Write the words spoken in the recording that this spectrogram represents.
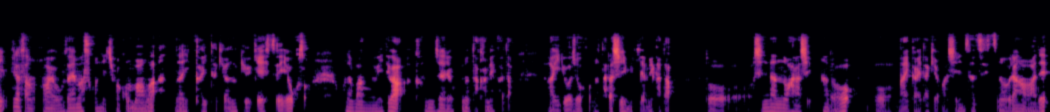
い、皆さんおはようございます。こんにちは、こんばんは。内科医多の休憩室へようこそ。この番組では患者力の高め方、医療情報の正しい見極め方、あと診断の話などを内科医多が診察室の裏側で、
